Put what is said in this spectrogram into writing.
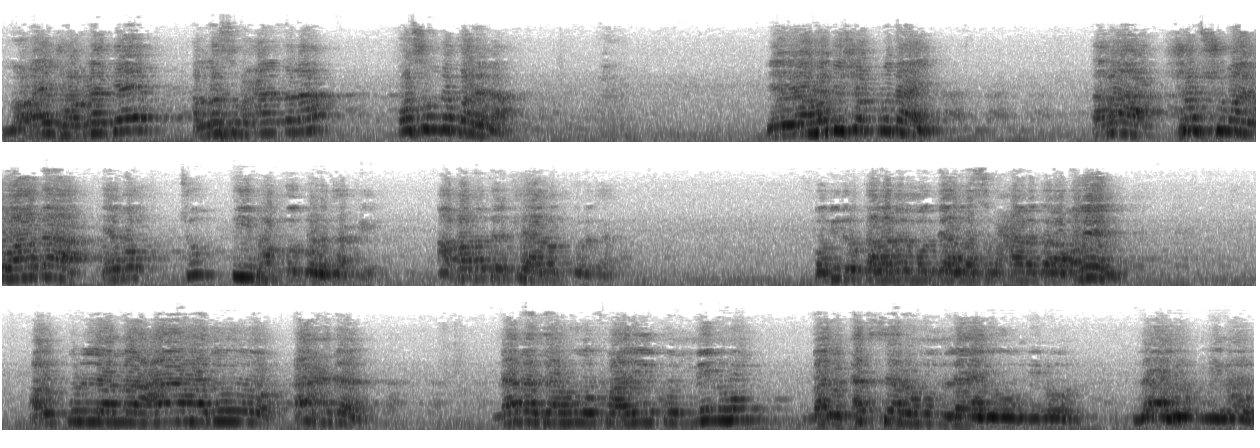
লড়াই ঝগড়াকে আল্লাহ তাআলা পছন্দ করে না। এই সম্প্রদায়, তারা সব সময় ওয়াদা এবং চুক্তি ভঙ্গ করে থাকে। আমানতের খেয়ানত করে থাকে। পবিত্র কালামের মধ্যে আল্লাহ সুবহানাহু ওয়া তাআলা বলেন কুল্লামা আহাদু নাবাযাহু ফারিকুম মিনহুম, বাল আকসারুহুম লা ইউমিনুন লা ইউমিনুন.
